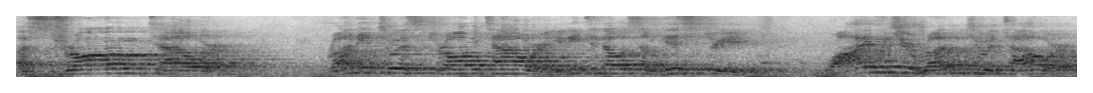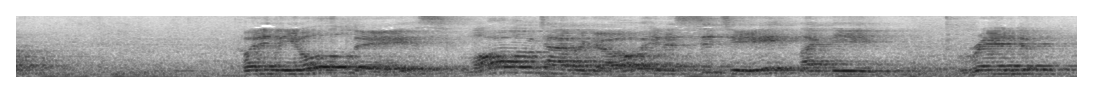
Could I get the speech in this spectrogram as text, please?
a strong tower. Run into a strong tower. You need to know some history. Why would you run to a tower? But in the old days, long time ago, in a city like the Red,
